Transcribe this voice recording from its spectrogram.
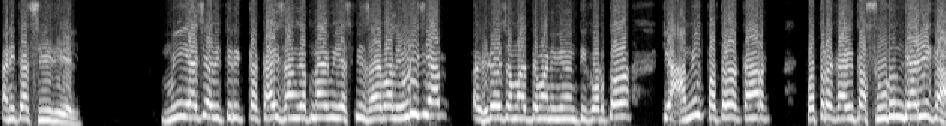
आणि त्यात शिवी दिलेली मी याच्या व्यतिरिक्त काही सांगत नाही. मी एस पी साहेबाला एवढीच या व्हिडिओच्या माध्यमाने विनंती करतो की आम्ही पत्रकार पत्रकारिता सोडून द्यावी का?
